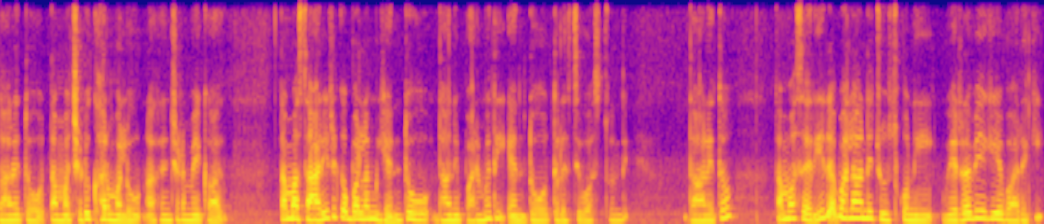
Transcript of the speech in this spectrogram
దానితో తమ చెడు కర్మలు నశించడమే కాదు తమ శారీరక బలం ఎంతో దాని పరిమితి ఎంతో తెలిసి వస్తుంది. దానితో తమ శరీర బలాన్ని చూసుకొని విర్రవేగే వారికి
